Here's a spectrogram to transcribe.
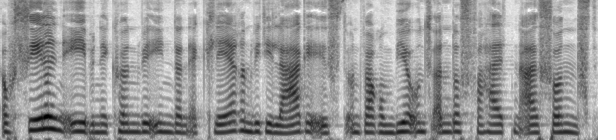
Auf Seelenebene können wir ihnen dann erklären, wie die Lage ist und warum wir uns anders verhalten als sonst.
